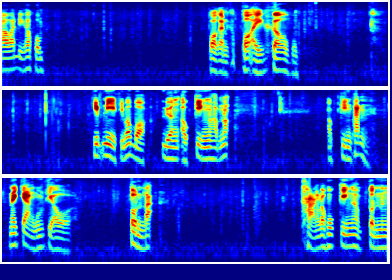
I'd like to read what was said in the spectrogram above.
สวัสดีครับผมพอกันกับพ่อไอ้คือเก่าครับผม คลิปนี้สิมาบอกเรื่องเอากิ่งนะครับเนาะ เอากิ่งพันธุ์ในจ้างผมเสียวต้นละขางละหกกิ่งครับต้นหนึ่ง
